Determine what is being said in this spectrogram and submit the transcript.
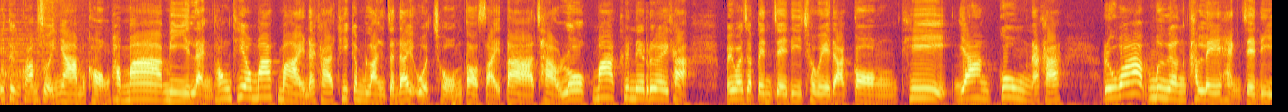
พูดถึงความสวยงามของพม่ามีแหล่งท่องเที่ยวมากมายนะคะ ที่กำลังจะได้อวดโฉมต่อสายตาชาวโลกมากขึ้นเรื่อยๆค่ะ ไม่ว่าจะเป็นเจดีชเวดากองที่ย่างกุ้งนะคะ หรือว่าเมืองทะเลแห่งเจดี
